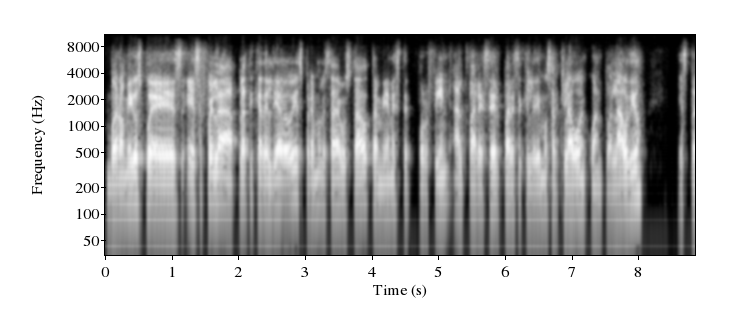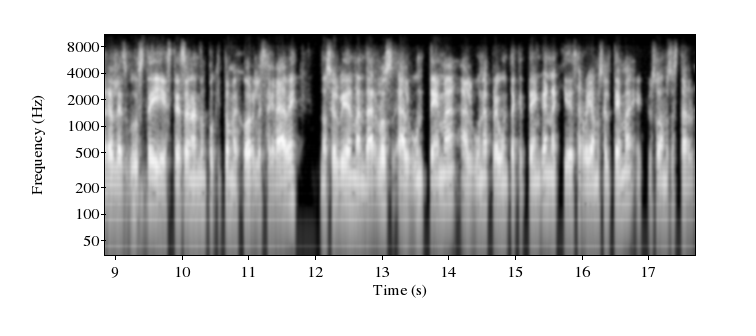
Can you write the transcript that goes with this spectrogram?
Bueno, amigos, pues esa fue la plática del día de hoy. Esperemos les haya gustado. También, este, por fin, al parecer, parece que le dimos al clavo en cuanto al audio. Espero les guste y esté sonando un poquito mejor, les agrade. No se olviden mandarlos algún tema, alguna pregunta que tengan. Aquí desarrollamos el tema. Incluso vamos a estar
